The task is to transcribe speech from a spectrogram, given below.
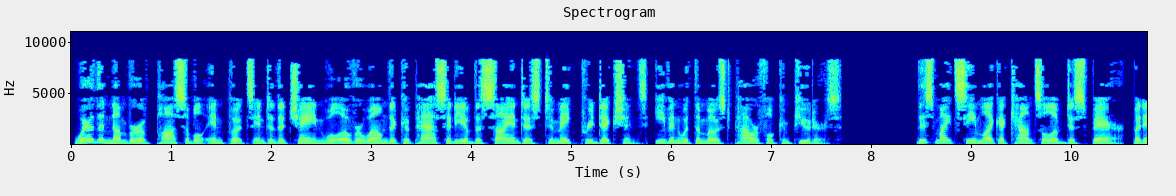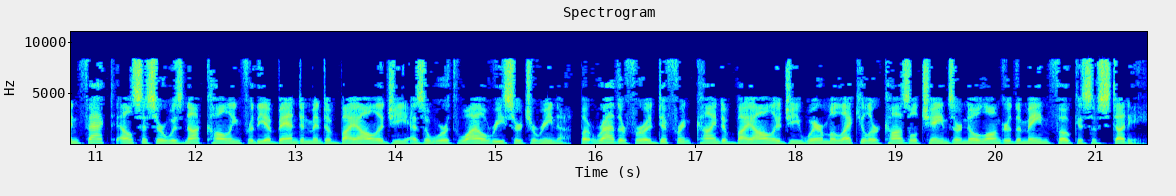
where the number of possible inputs into the chain will overwhelm the capacity of the scientist to make predictions, even with the most powerful computers. This might seem like a counsel of despair, but in fact Elsasser was not calling for the abandonment of biology as a worthwhile research arena, but rather for a different kind of biology where molecular causal chains are no longer the main focus of study.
